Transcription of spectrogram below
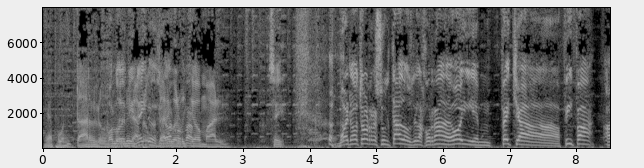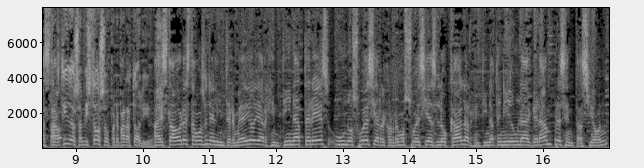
Voy a apuntarlo. Por lo de Mineiro se va a mal. Sí. Bueno, otros resultados de la jornada de hoy en fecha FIFA, partidos amistosos preparatorios. A esta hora estamos en el intermedio de Argentina 3-1 Suecia. Recordemos, Suecia es local. Argentina ha tenido una gran presentación.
